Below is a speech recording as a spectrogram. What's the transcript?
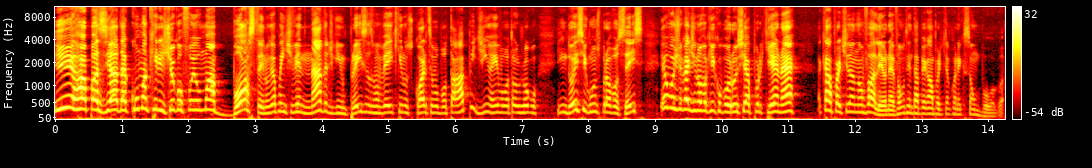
E rapaziada, como aquele jogo foi uma bosta e não deu pra gente ver nada de gameplay, vocês vão ver aqui nos cortes, eu vou botar rapidinho aí, vou botar o jogo em dois segundos pra vocês. Eu vou jogar de novo aqui com o Borussia porque, né, aquela partida não valeu, né, vamos tentar pegar uma partida com conexão boa agora.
